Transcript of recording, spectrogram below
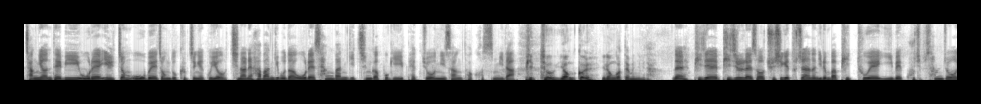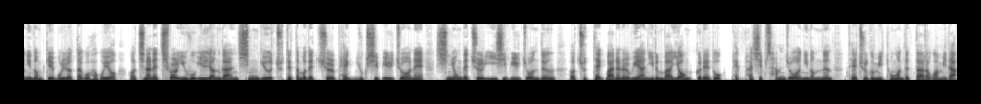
작년 대비 올해 1.5배 정도 급증했고요. 지난해 하반기보다 올해 상반기 증가폭이 100조 원 이상 더 컸습니다. 빚투, 영끌 이런 것 때문입니다. 네, 빚에 빚을 내서 주식에 투자하는 이른바 빚투에 293조 원이 넘게 몰렸다고 하고요. 어, 지난해 7월 이후 1년간 신규 주택담보대출 161조 원에 신용대출 21조 원등 어, 주택 마련을 위한 이른바 영끌에도 183조 원이 넘는 대출금이 동원됐다라고 합니다.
